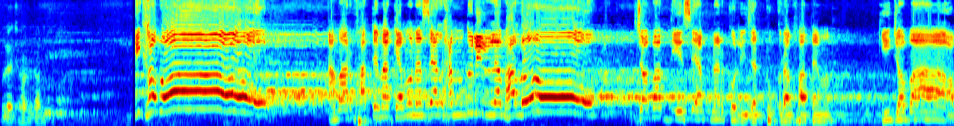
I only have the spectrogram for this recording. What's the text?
তুলে ধরলাম। খবর? আমার ফাতেমা কেমন আছে? আলহামদুলিল্লাহ ভালো। জবাব দিয়েছে আপনার কলিজার টুকরা ফাতেমা। কি জবাব?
